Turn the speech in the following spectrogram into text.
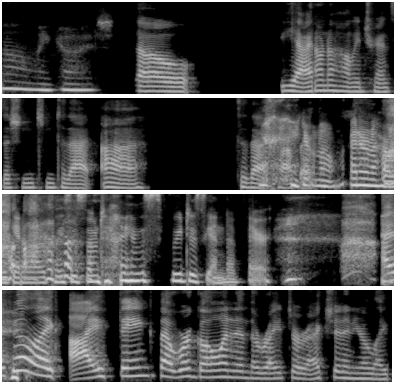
oh my gosh. So yeah, I don't know how we transitioned into that uh to that topic. I don't know. I don't know how we get a lot of places sometimes. we just end up there. I feel like I think that we're going in the right direction and you're like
